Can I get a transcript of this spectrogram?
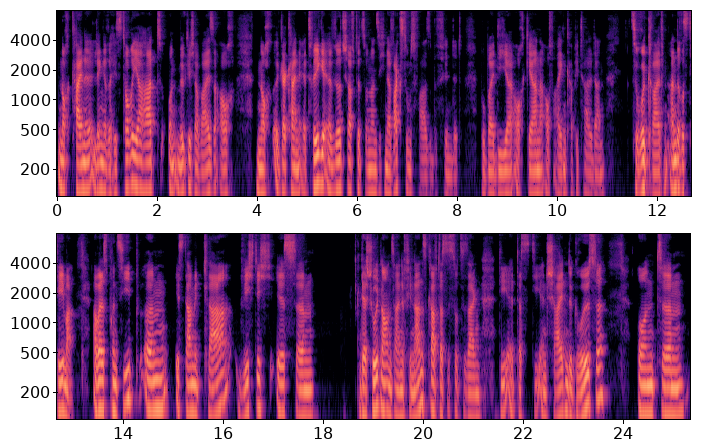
noch keine längere Historie hat und möglicherweise auch noch äh, gar keine Erträge erwirtschaftet, sondern sich in der Wachstumsphase befindet, wobei die ja auch gerne auf Eigenkapital dann zurückgreifen. Anderes Thema. Aber das Prinzip ähm, ist damit klar. Wichtig ist ähm, der Schuldner und seine Finanzkraft. Das ist sozusagen die, äh, das, die entscheidende Größe. Und ähm,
